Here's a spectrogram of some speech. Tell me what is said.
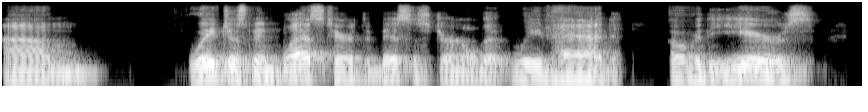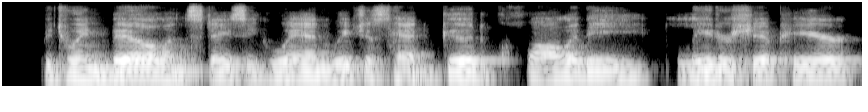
um, we've just been blessed here at the Business Journal that we've had over the years between Bill and Stacy Gwynn, we've just had good quality leadership here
